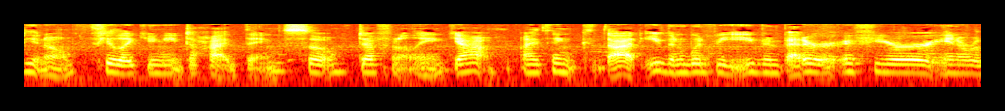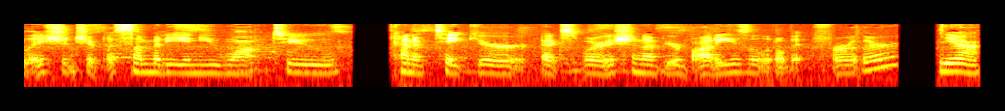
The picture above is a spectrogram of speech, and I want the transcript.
you know feel like you need to hide things so definitely yeah i think that even would be even better if you're in a relationship with somebody and you want to kind of take your exploration of your bodies a little bit further yeah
